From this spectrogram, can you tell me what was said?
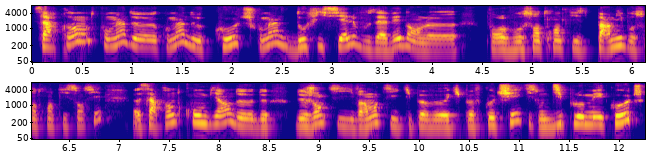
ça représente combien de, combien de coachs, combien d'officiels vous avez dans le, pour vos 130 lic- parmi vos 130 licenciés? Euh, ça représente combien de, de, de gens qui, vraiment, qui, qui peuvent, qui peuvent coacher, qui sont diplômés coach,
